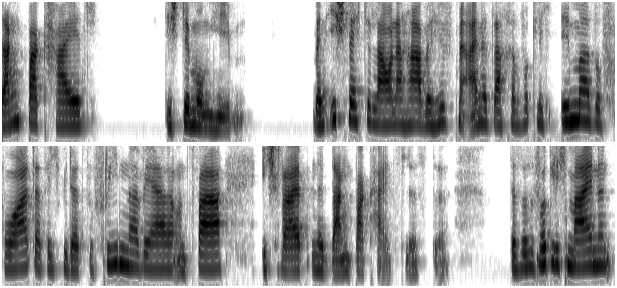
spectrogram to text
Dankbarkeit die Stimmung heben. Wenn ich schlechte Laune habe, hilft mir eine Sache wirklich immer sofort, dass ich wieder zufriedener werde, und zwar, ich schreibe 'ne Dankbarkeitsliste. Das ist wirklich mein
